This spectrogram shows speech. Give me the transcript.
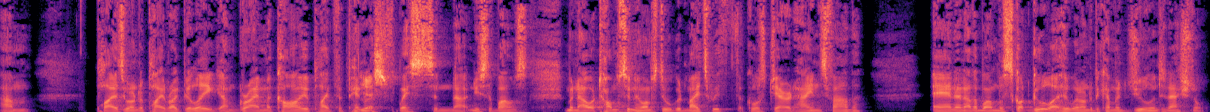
um, players who wanted to play rugby league. Um, Graham Mackay, who played for Penrith, Yes. Wests and uh, New South Wales. Manoa Thompson, who I'm still good mates with. Of course, Jarryd Hayne's father. And another one was Scott Gourley, who went on to become a dual international.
